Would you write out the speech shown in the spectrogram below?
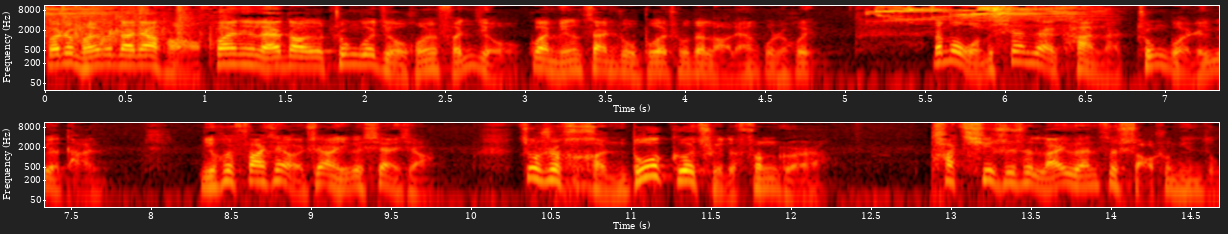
观众朋友们，大家好，欢迎您来到由中国酒魂汾酒冠名赞助播出的《老梁故事会》。那么我们现在看呢，中国这乐坛，你会发现有这样一个现象，就是很多歌曲的风格啊，它其实是来源自少数民族。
